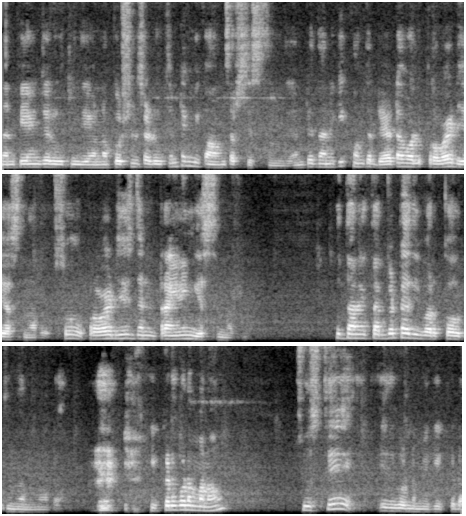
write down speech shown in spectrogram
దానికి ఏం జరుగుతుంది? ఏమన్నా క్వశ్చన్స్ అడుగుతుంటే మీకు ఆన్సర్స్ ఇస్తుంది. అంటే దానికి కొంత డేటా వాళ్ళు ప్రొవైడ్ చేస్తున్నారు. సో ప్రొవైడ్ చేసి దాన్ని ట్రైనింగ్ ఇస్తున్నారు. సో దానికి తగ్గట్టు అది వర్క్ అవుతుంది అనమాట ఇక్కడ కూడా మనం చూస్తే ఇదిగోండి మీకు ఇక్కడ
